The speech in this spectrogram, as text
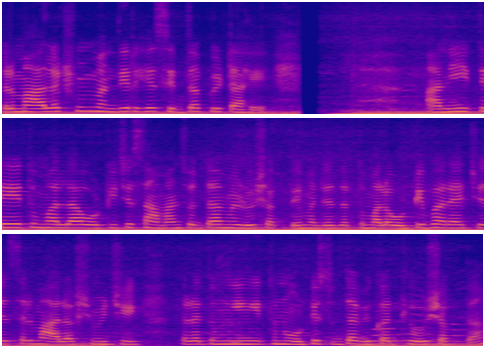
तर महालक्ष्मी मंदिर हे सिद्धपीठ आहे. आणि इथे तुम्हाला ओटीचे सामानसुद्धा मिळू शकते. म्हणजे जर तुम्हाला ओटी भरायची असेल महालक्ष्मीची तर तुम्ही इथून ओटीसुद्धा विकत घेऊ शकता.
